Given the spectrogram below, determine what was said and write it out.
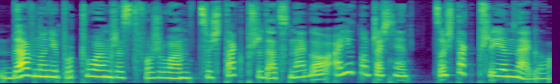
Dawno nie poczułam, że stworzyłam coś tak przydatnego, a jednocześnie coś tak przyjemnego.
